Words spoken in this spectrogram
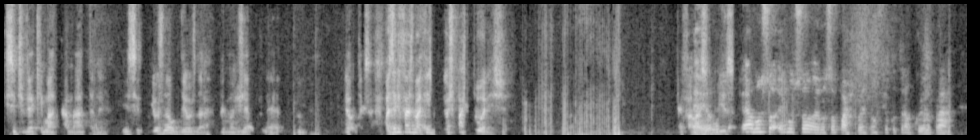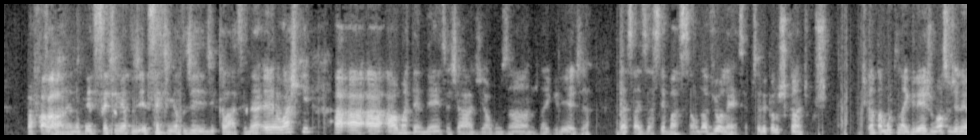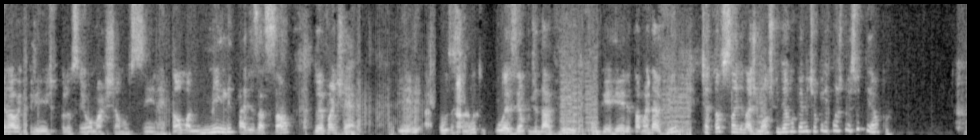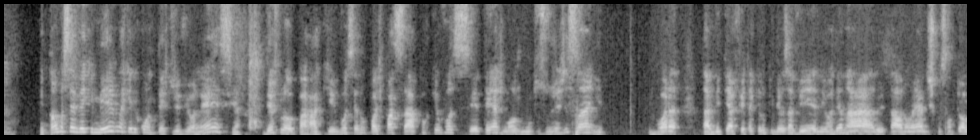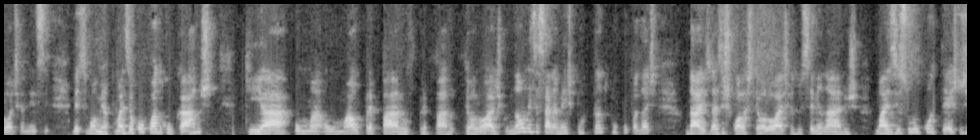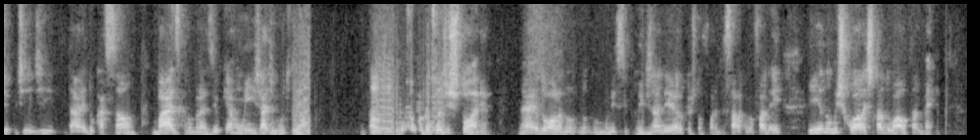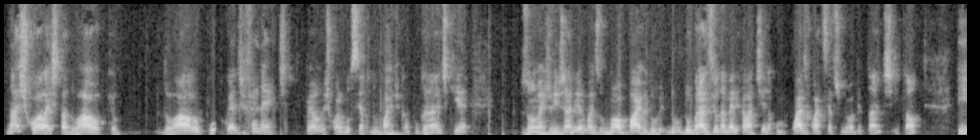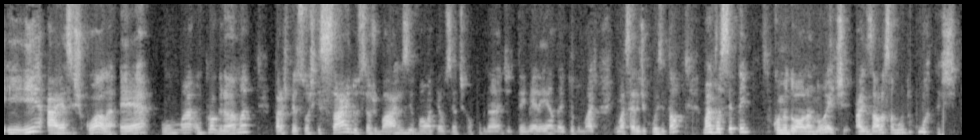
E se tiver que matar, mata, né? Esse Deus não é o Deus da, do Evangelho, né? Do, Mas ele faz uma crítica aos pastores. Quer falar é, sobre não, isso? Eu não sou, eu não sou, eu não sou pastor, então fico tranquilo para para falar, falar, né? Não tem esse sentimento de, esse sentimento de, de classe, né? É, eu acho que há, há, há uma tendência já de alguns anos da igreja dessa exacerbação da violência. Você vê pelos cânticos. A gente canta muito na igreja, o nosso general é Cristo, pelo Senhor marchamos sim, né? Então, uma militarização do evangelho. E usa-se muito o exemplo de Davi, que foi um guerreiro e tal, mas Davi tinha tanto sangue nas mãos que Deus não permitiu que ele construísse o templo. Então você vê que mesmo naquele contexto de violência, Deus falou: opa, aqui você não pode passar porque você tem as mãos muito sujas de sangue embora Davi tenha feito aquilo que Deus havia lhe ordenado e tal, não é a discussão teológica nesse, nesse momento. Mas eu concordo com o Carlos que há uma, um mau preparo, preparo teológico, não necessariamente, portanto, por culpa das, das, das escolas teológicas, dos seminários, mas isso num contexto de, de, de, da educação básica no Brasil, que é ruim já de muito tempo. Então, eu sou professor de história. Né? Eu dou aula no, no, no, município do Rio de Janeiro, que eu estou fora de sala, como eu falei, e numa escola estadual também. Na escola estadual, que eu dou aula, o público é diferente. É uma escola no centro do bairro de Campo Grande, que é zona oeste do Rio de Janeiro, mas o maior bairro do, do, do Brasil, da América Latina, com quase 400 mil habitantes. Então, e, e ir a essa escola é uma, um programa para as pessoas que saem dos seus bairros e vão até o centro de Campo Grande, tem merenda e tudo mais, uma série de coisas. Então, mas você tem, como eu dou aula à noite, as aulas são muito curtas.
